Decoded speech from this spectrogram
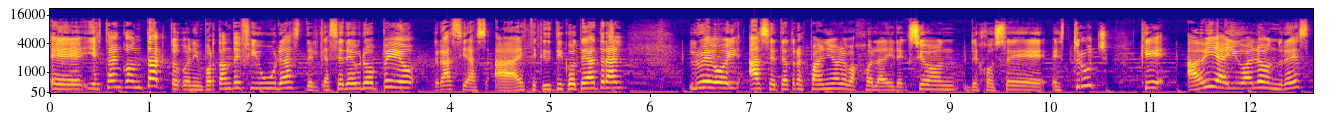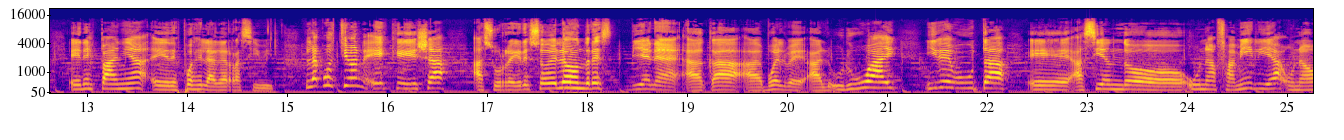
Eh, y está en contacto con importantes figuras del quehacer europeo, gracias a este crítico teatral. Luego hace teatro español bajo la dirección de José Struch, que había ido a Londres, en España, eh, después de la guerra civil. La cuestión es que ella, a su regreso de Londres, viene acá, a- vuelve al Uruguay y debuta eh, haciendo una familia, una,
